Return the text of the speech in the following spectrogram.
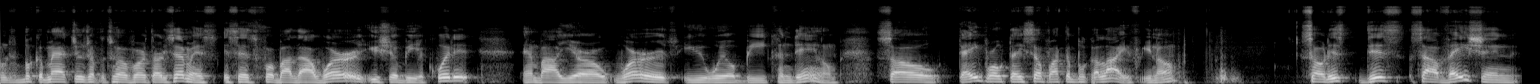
the book of Matthew, chapter 12, verse 37, it, it says, For by thy word you shall be acquitted, and by your words you will be condemned. So they wrote themselves out the book of life, you know? So this this salvation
